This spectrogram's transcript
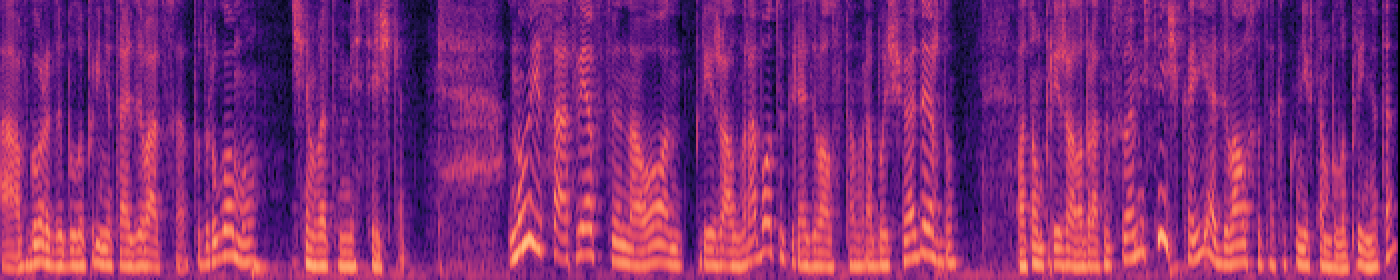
а в городе было принято одеваться по-другому, чем в этом местечке. Ну и, соответственно, он приезжал на работу, переодевался там в рабочую одежду, потом приезжал обратно в свое местечко и одевался так, как у них там было принято.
